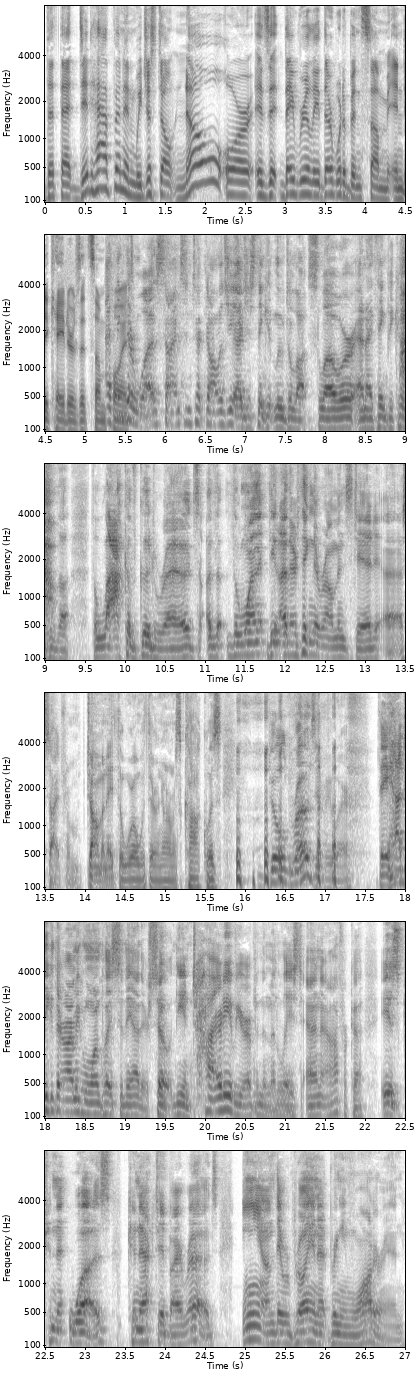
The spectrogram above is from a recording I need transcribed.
that that did happen and we just don't know, or is it they really there would have been some indicators at some I think point? there was science and technology. I just think it moved a lot slower, and I think because of the, the lack of good roads, uh, the, the one the other thing that Romans did, uh, aside from dominate the world with their enormous cock, was build roads everywhere. They had to get their army from one place to the other. So the entirety of Europe and the Middle East and Africa is conne- was connected by roads, and they were brilliant at bringing water in.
